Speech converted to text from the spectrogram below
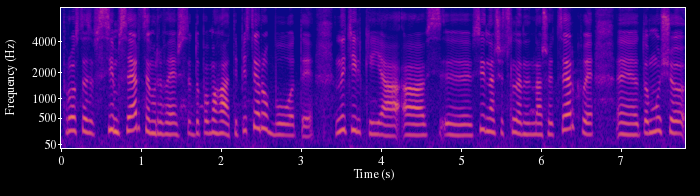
просто всім серцем рвешся допомагати після роботи. Не тільки я, а всі, е, наші члени нашої церкви, тому що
